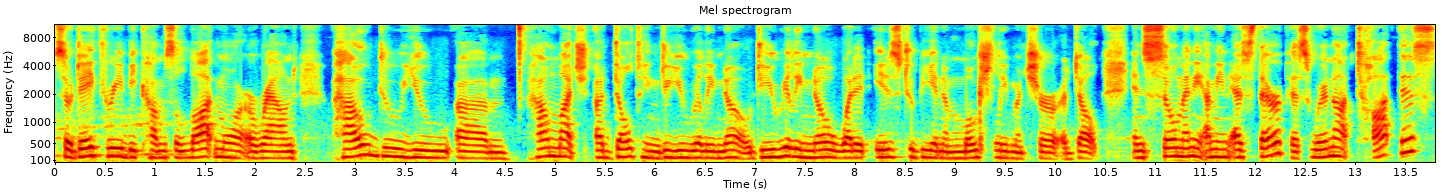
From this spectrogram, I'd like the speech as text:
So day three becomes a lot more around how do you um, how much adulting do you really know? Do you really know what it is to be an emotionally mature adult? And so many i mean as therapists we're not taught this.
